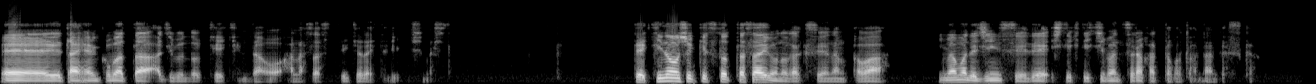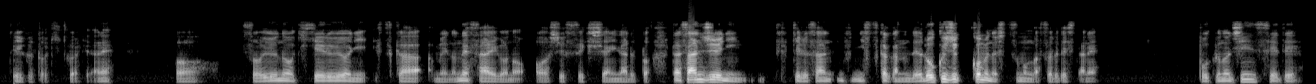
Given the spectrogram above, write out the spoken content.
えー、大変困った自分の経験談を話させていただいたりしました。で、昨日出血取った最後の学生なんかは、今まで人生でしてきて一番辛かったことは何ですか？ということを聞くわけだね。おそういうのを聞けるように、2日目のね、最後の出席者になると。だ30人かける2日間で、60個目の質問がそれでしたね。僕の人生で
